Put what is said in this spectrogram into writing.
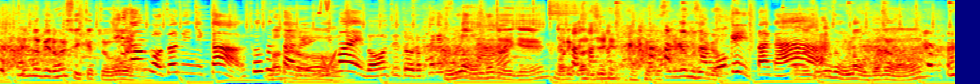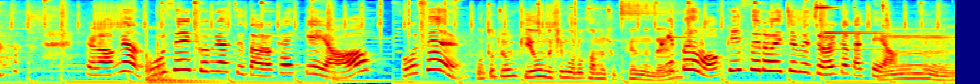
캔네비를 할 수 있겠죠. 인간 버전이니까 초승달을 맞아요. 이마에 넣어주도록 하겠습니다. 올라온 거죠 이게 머리까지 아, 슬금슬금. 목에 맞아 있다가 슬금슬금 올라온 거죠. 그러면 옷을 꾸며주도록 할게요. 옷은 옷도 좀 귀여운 느낌으로 가면 좋겠는데. 예쁜 원피스로 해주면 좋을 것 같아요. 음,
